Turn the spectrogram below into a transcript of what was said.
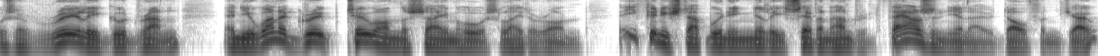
was a really good run, and you won a Group 2 on the same horse later on. He finished up winning nearly 700,000, you know, Dolphin Joe.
